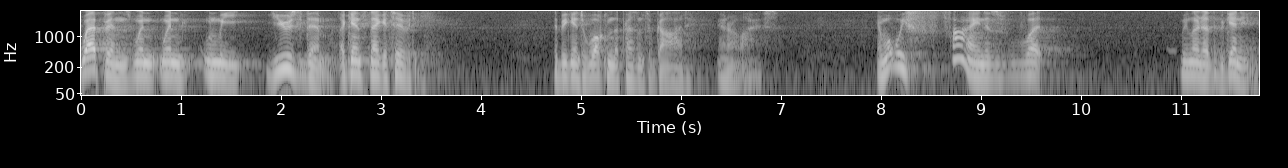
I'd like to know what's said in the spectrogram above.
weapons when, when, when we use them against negativity they begin to welcome the presence of God in our lives. And what we find is what we learned at the beginning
